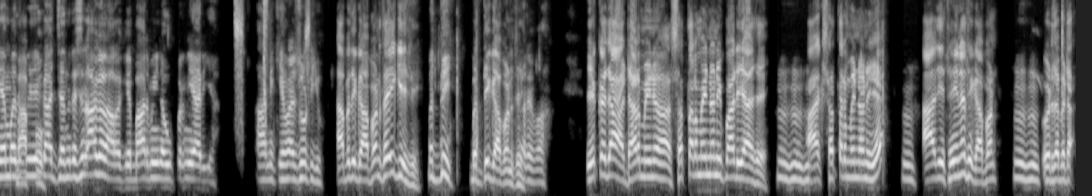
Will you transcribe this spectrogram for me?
એમાં બાપુ. એક આ જનરેશન આગળ આવે કે બાર મહિના ઉપરની આરિયા. આને કહેવાય જોટિયું આ બધી ગાભણ થઈ ગઈ છે? બધી. બધી ગાભણ છે. અરે વાહ. એક જ આ અઢાર મહિના સત્તર મહિનાની પાડી આ છે. આ એક સત્તર મહિનાની છે. આજે આ જે થઈ નથી ગાપણ બેટા.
